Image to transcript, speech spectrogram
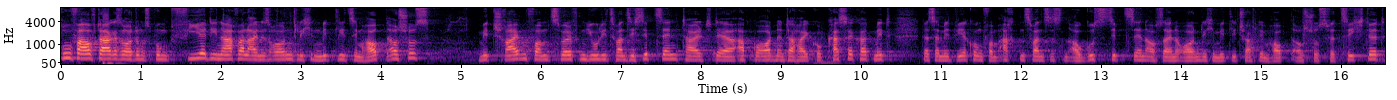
rufe auf Tagesordnungspunkt 4 die Nachwahl eines ordentlichen Mitglieds im Hauptausschuss. Mit Schreiben vom 12. Juli 2017 teilt der Abg. Heiko Kasseckert mit, dass er mit Wirkung vom 28. August 2017 auf seine ordentliche Mitgliedschaft im Hauptausschuss verzichtet.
